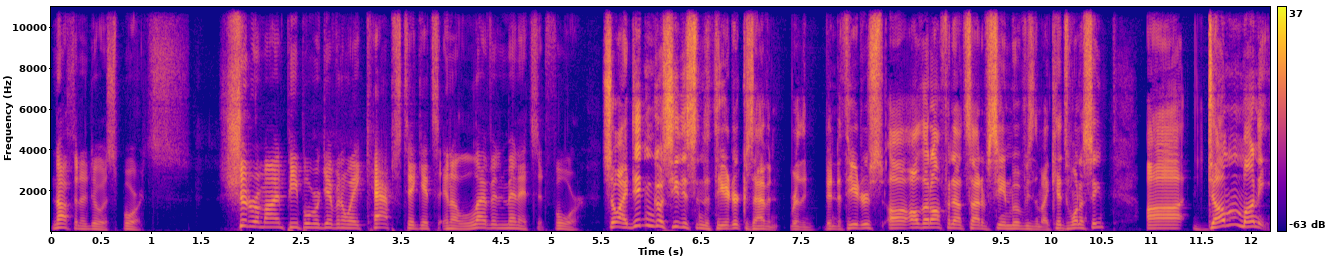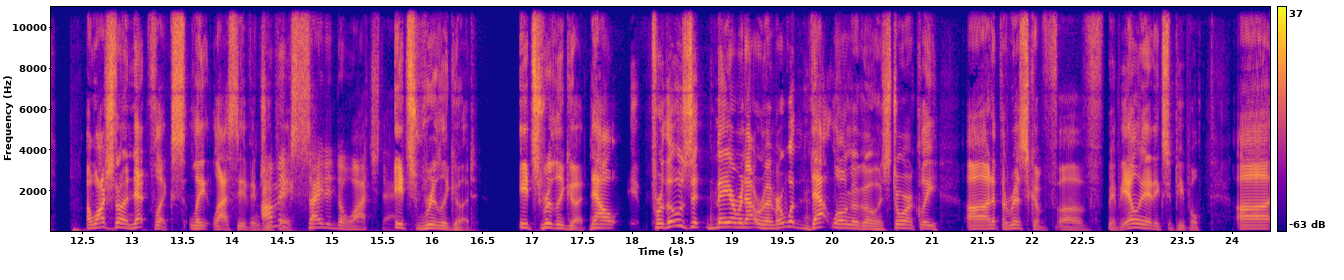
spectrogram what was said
Nothing to do with sports. Should remind people we're giving away Caps tickets in 11 minutes at 4. So I didn't go see this in the theater because I haven't really been to theaters uh, all that often outside of seeing movies that my kids want to see. Uh, Dumb Money. I watched it on Netflix late last evening. I'm excited to watch that. It's really good. It's really good. Now, for those that may or may not remember, it wasn't that long ago historically, uh, and at the risk of, of maybe alienating some people, uh,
